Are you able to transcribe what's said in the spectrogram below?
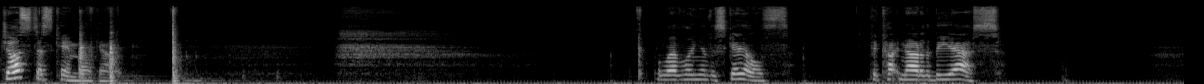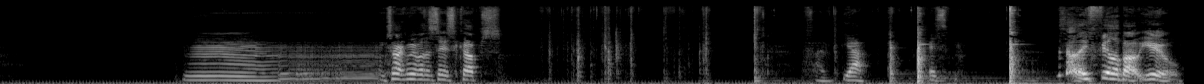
Justice came back out. The leveling of the scales. The cutting out of the BS. Mm, I'm talking about the Ace of Cups. Five, yeah. It's, that's how they feel about you.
